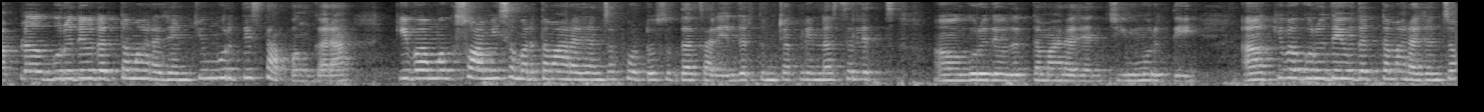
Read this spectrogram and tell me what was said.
आपलं गुरुदेव दत्त महाराजांची मूर्ती स्थापन करा किंवा मग स्वामी समर्थ महाराजांचा फोटोसुद्धा चालेल. जर तुमच्याकडे नसेलच गुरुदेव दत्त महाराजांची मूर्ती किंवा गुरुदेव दत्त महाराजांचा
